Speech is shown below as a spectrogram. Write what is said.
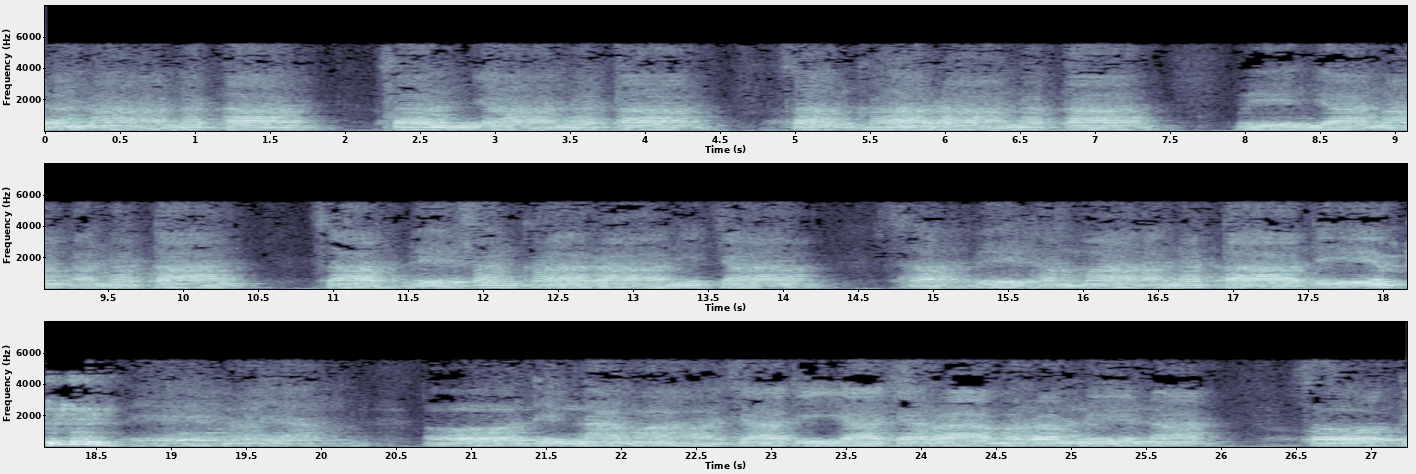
ทนาอนัตตา สัญญาอนัตตา สังขารานัตตา วิญญาณังอนัตตา สัพเพสังขารานิจจา สัพเพธรรมาอนัตตาเตม ตินนามหาชาติยาชรามรมเนนะโสเก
